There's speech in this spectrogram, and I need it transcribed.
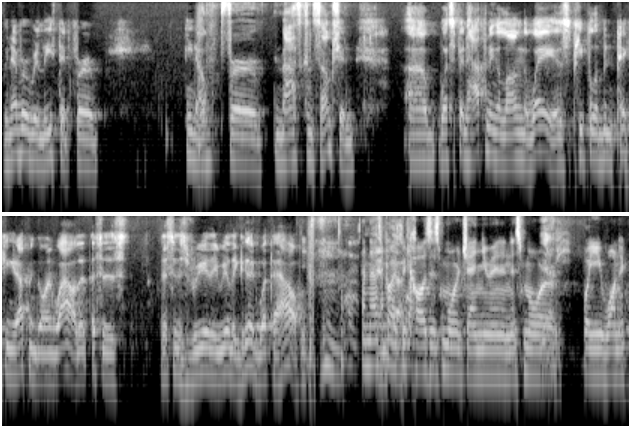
We never released it for, you know, for mass consumption uh, what's been happening along the way is people have been picking it up and going, "Wow, this is this is really really good. What the hell?" And that's and, probably uh, because it's more genuine and it's more yeah. what you want to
